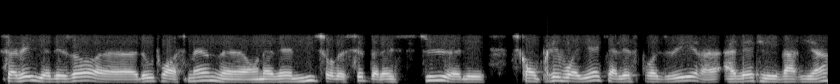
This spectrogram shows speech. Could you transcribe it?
vous savez, il y a déjà deux ou trois semaines, on avait mis sur le site de l'Institut ce qu'on prévoyait qui allait se produire avec les variants,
